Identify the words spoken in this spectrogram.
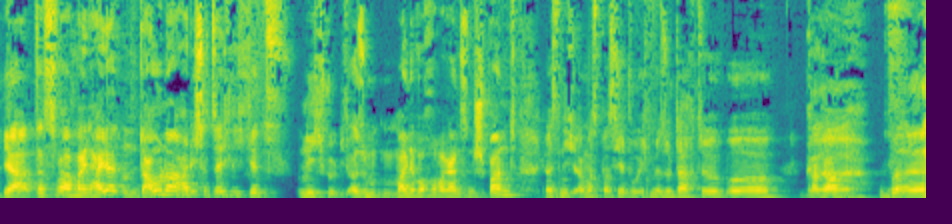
ja, das war mein Highlight und Downer hatte ich tatsächlich jetzt nicht wirklich. Also meine Woche war ganz entspannt. Da ist nicht irgendwas passiert, wo ich mir so dachte, äh, Kaka. Bäh.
